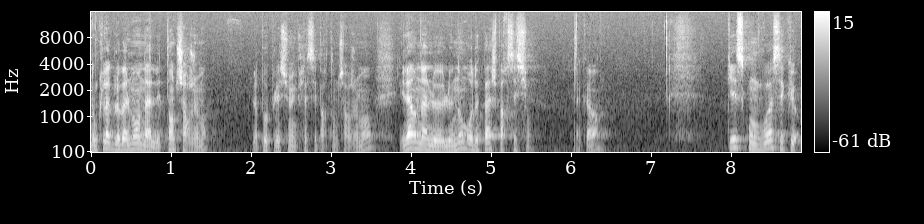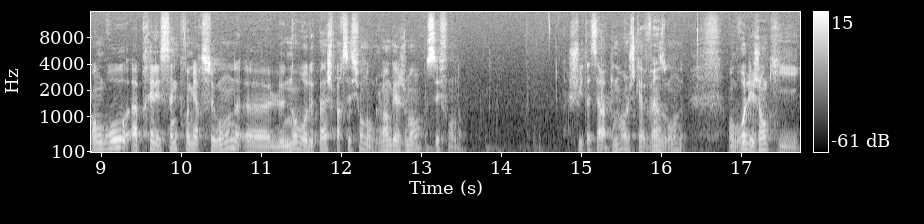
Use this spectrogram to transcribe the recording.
donc là, globalement, on a les temps de chargement. La population est classée par temps de chargement. Et là, on a le nombre de pages par session. D'accord? Qu'est-ce qu'on voit C'est qu'en gros, après les 5 premières secondes, euh, le nombre de pages par session, donc l'engagement, s'effondre. Chute assez rapidement jusqu'à 20 secondes. En gros, les gens qui,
